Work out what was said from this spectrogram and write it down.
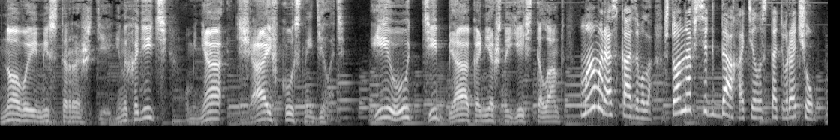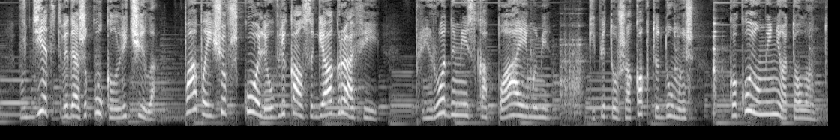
новые месторождения находить У меня чай вкусный делать. И у тебя, конечно, есть талант. Мама рассказывала, что она всегда хотела стать врачом. В детстве даже кукол лечила Папа еще в школе увлекался географией природными ископаемыми Кипятош, а как ты думаешь, какой у меня талант?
